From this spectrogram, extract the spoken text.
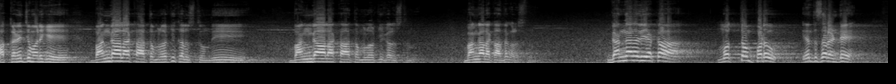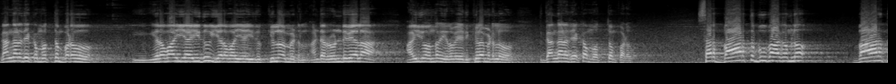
అక్కడి నుంచి మనకి బంగాళాఖాతంలోకి కలుస్తుంది. బంగాళాఖాతంలోకి కలుస్తుంది. బంగాళాఖాతం కలుస్తుంది. గంగా నది యొక్క మొత్తం పొడవు ఎంత సార్ అంటే గంగా నది యొక్క మొత్తం పొడవు ఇరవై ఐదు ఇరవై ఐదు కిలోమీటర్లు అంటే రెండు వేల ఐదు వందల ఇరవై ఐదు కిలోమీటర్లు గంగా నది యొక్క మొత్తం పొడవు. సార్ భారత భూభాగంలో భారత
